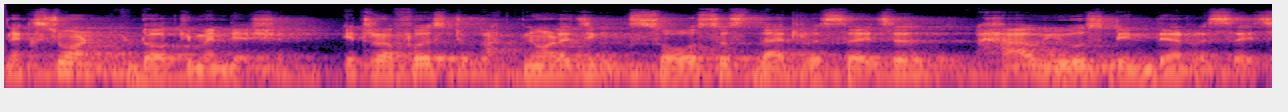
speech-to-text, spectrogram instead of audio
next one documentation. It refers to acknowledging sources that researchers have used in their research.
